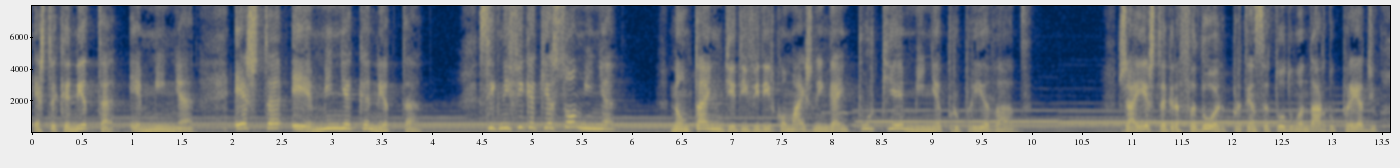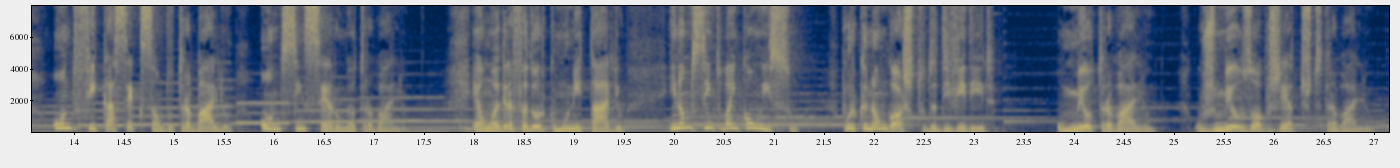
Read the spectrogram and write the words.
Esta caneta é minha. Esta é a minha caneta. Significa que é só minha não tenho de a dividir com mais ninguém porque é minha propriedade. Já este agrafador pertence a todo o andar do prédio onde fica a secção do trabalho onde se insere o meu trabalho. É um agrafador comunitário e não me sinto bem com isso, porque não gosto de dividir o meu trabalho, os meus objetos de trabalho.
